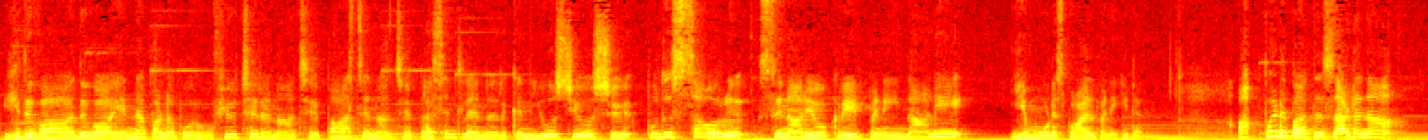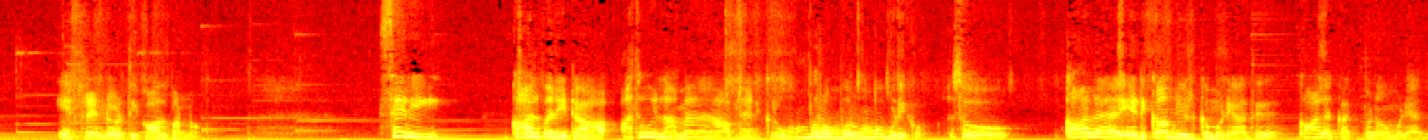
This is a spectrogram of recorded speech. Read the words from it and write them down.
இதுவா அதுவா என்ன பண்ண போகிறோம் ஃப்யூச்சர் என்னாச்சு? பாஸ்ட் என்னாச்சு? ப்ரெசென்ட்டில் என்ன இருக்குன்னு யோசிச்சு யோசிச்சு புதுசாக ஒரு சினாரியோ க்ரியேட் பண்ணி நானே என் மூடை ஸ்பாயில் பண்ணிக்கிட்டேன். அப்போன்னு பார்த்து சடனாக என் ஃப்ரெண்ட் ஒருத்தி கால் பண்ணோம் சரி கால் பண்ணிட்டா அதுவும் இல்லாமல் அவளை எனக்கு ரொம்ப ரொம்ப ரொம்ப பிடிக்கும். ஸோ காலை எடுக்காமலே இருக்க முடியாது. காலை கட் பண்ணவும் முடியாது.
